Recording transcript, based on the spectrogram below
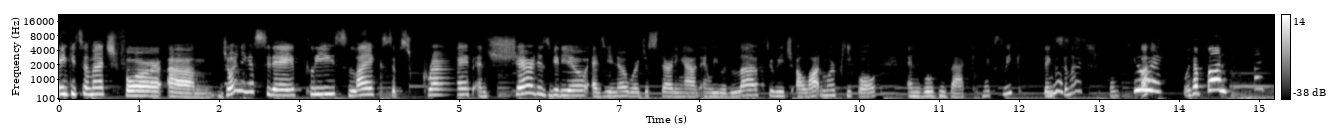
Thank you so much for um, joining us today. Please like, subscribe, and share this video. As you know, we're just starting out and we would love to reach a lot more people. And we'll be back next week. Thanks yes. so much. Thank you. Bye. We have fun. Bye.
